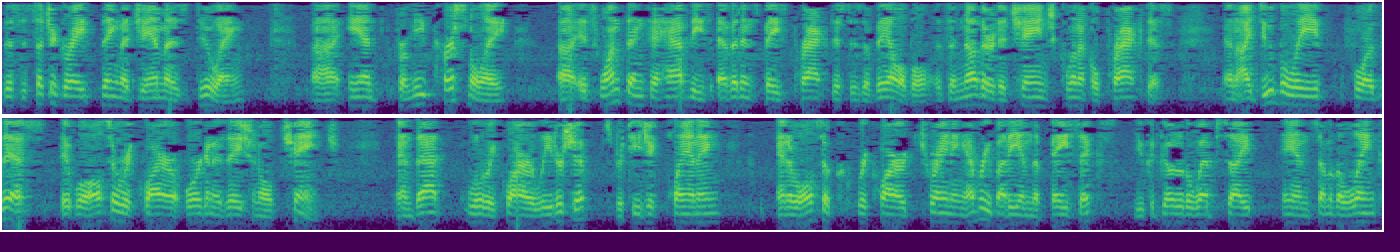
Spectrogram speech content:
this is such a great thing that JAMA is doing. Uh, and for me personally, Uh, it's one thing to have these evidence-based practices available. It's another to change clinical practice. And I do believe for this, it will also require organizational change. And that will require leadership, strategic planning, and it will also require training everybody in the basics. You could go to the website and some of the links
